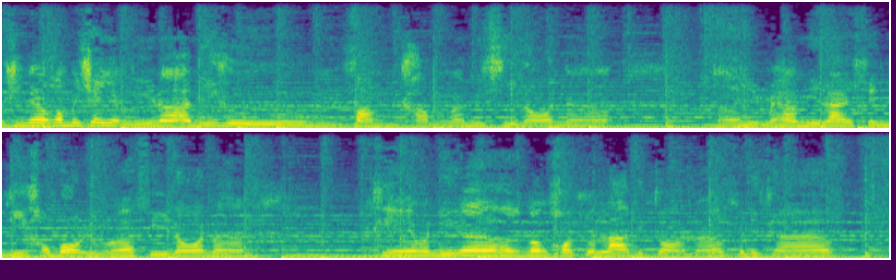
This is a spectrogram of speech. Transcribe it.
กชแนลก็ไม่ใช่อย่างนี้นะ อันนี้คือฝั่งทำนะมีฟรีร้อนนะเห็นไหมฮะมีลายเซ็นที่เขาบอกอยู่ว่าฟรีร้อนนะ เค วันนี้ก็ต้องขอตัวลาไปก่อนนะสวัสดีครับ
